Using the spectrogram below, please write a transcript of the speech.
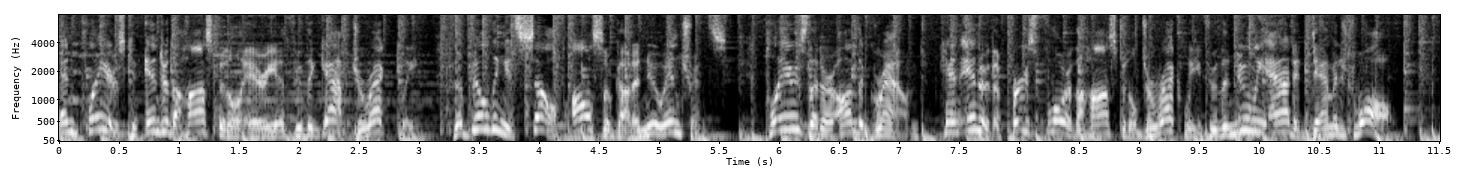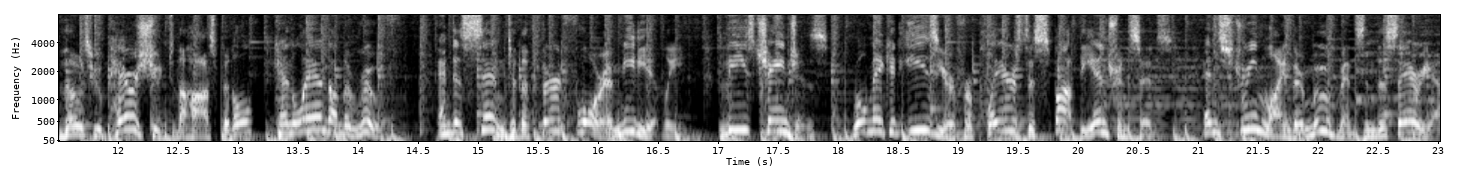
and players can enter the hospital area through the gap directly. The building itself also got a new entrance. Players that are on the ground can enter the first floor of the hospital directly through the newly added damaged wall. Those who parachute to the hospital can land on the roof and descend to the third floor immediately. These changes will make it easier for players to spot the entrances and streamline their movements in this area.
